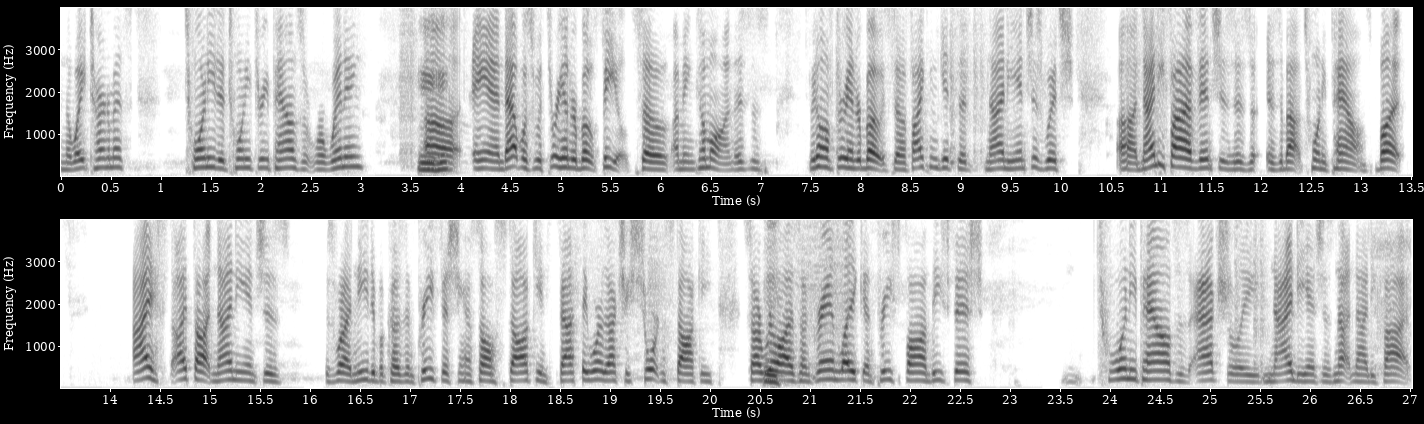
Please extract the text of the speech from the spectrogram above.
in the weight tournaments, 20 to 23 pounds were winning, Mhm. uh, and that was with 300 boat field. So I mean, come on, this is we don't have 300 boats. So if I can get to 90 inches, which uh, 95 inches is is about 20 pounds, but I I thought 90 inches is what I needed because in pre-fishing I saw stocky and fat they were. They're actually short and stocky. So I Hmm. realized on Grand Lake and pre-spawn these fish 20 pounds is actually 90 inches, not 95.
